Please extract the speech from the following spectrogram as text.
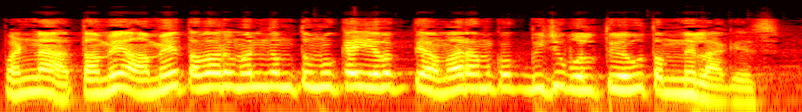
પણ ના, તમે અમે તમારું મનગમતું મુકાય એ વખતે અમારામાં કોઈક બીજું બોલતું એવું તમને લાગે છે.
